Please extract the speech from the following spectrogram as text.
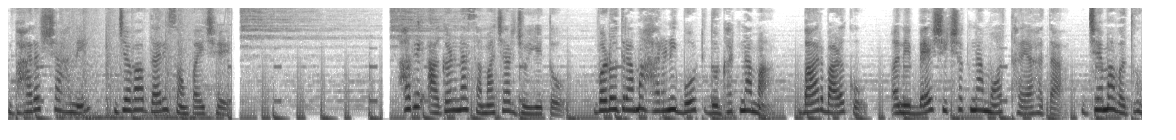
ભારત શાહને જવાબદારી સોંપાઈ છે. હવે આગળના સમાચાર જોઈએ તો વડોદરામાં હરણી બોટ દુર્ઘટનામાં બાર બાળકો અને બે શિક્ષકના મોત થયા હતા, જેમાં વધુ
